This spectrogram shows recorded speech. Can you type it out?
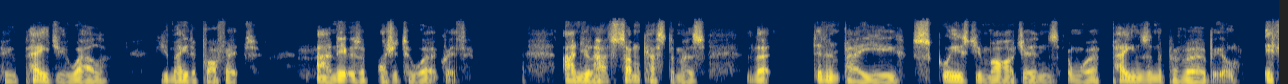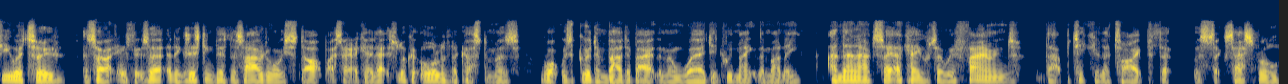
who paid you well, you made a profit, and it was a pleasure to work with. And you'll have some customers that didn't pay you, squeezed your margins, and were pains in the proverbial. If you were to so if it's an existing business, I would always start by saying, okay, let's look at all of the customers, what was good and bad about them, and where did we make the money? And then I'd say, okay, so we found that particular type that was successful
